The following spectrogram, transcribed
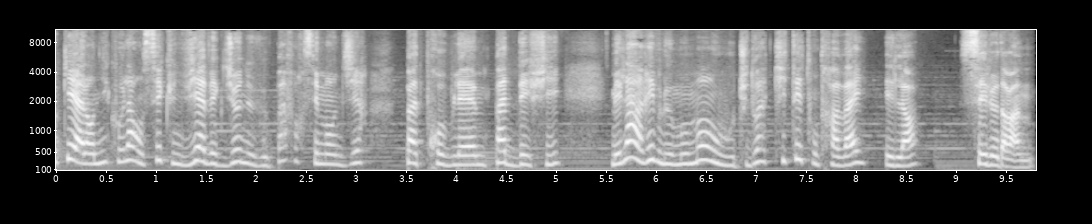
Ok, alors Nicolas, on sait qu'une vie avec Dieu ne veut pas forcément dire pas de problème, pas de défi. Mais là arrive le moment où tu dois quitter ton travail et là, c'est le drame.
